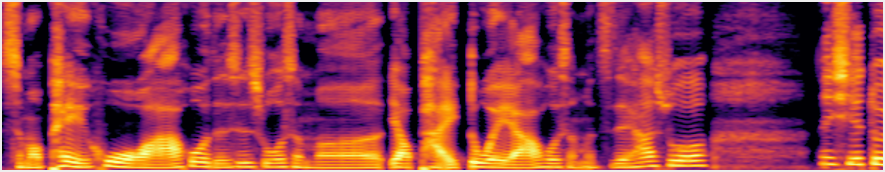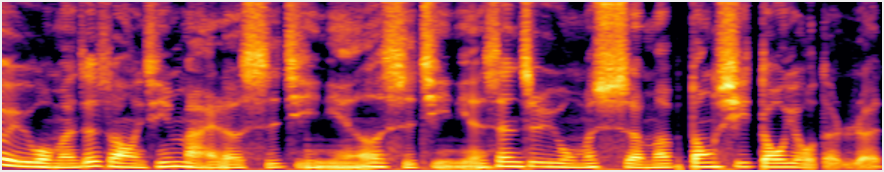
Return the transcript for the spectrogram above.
什么配货啊，或者是说什么要排队啊，或什么之类。他说。那些对于我们这种已经买了十几年、二十几年，甚至于我们什么东西都有的人，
